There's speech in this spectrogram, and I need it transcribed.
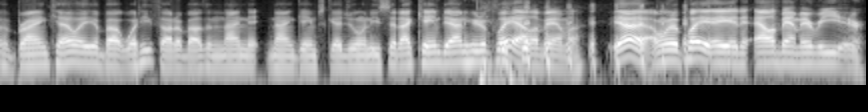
uh, Brian Kelly about what he thought about the nine nine game schedule, and he said, "I came down here to play Alabama. yeah, I want to play a- Alabama every year."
